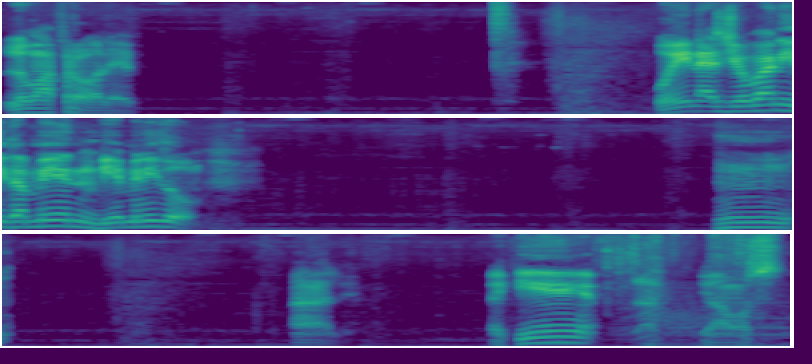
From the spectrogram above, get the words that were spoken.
Lo más probable. Buenas, Giovanni, también. Bienvenido. Mm. Vale. Aquí... Vamos.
